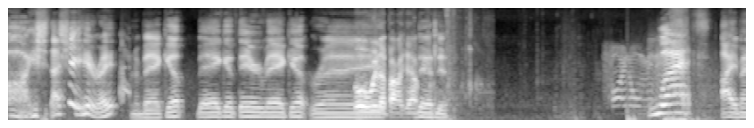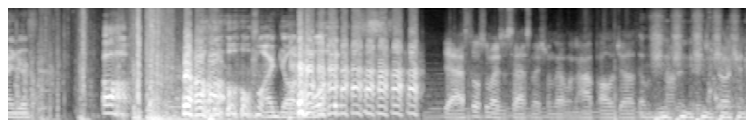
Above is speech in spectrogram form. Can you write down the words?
Oh, you sh- that should hit, right? I'm gonna back up, back up there, back up, right. Oh oui, là par exemple. There, there. What? I manager. Oh! oh my god, what? Yeah, I stole somebody's assassination on that one. I apologize. That was not intentional.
